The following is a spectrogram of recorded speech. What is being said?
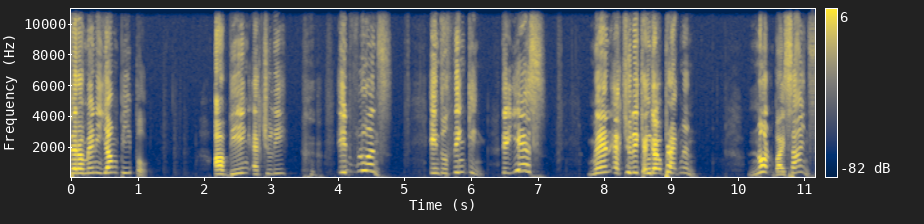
there are many young people are being actually influenced into thinking that yes, men actually can get pregnant. Not by science,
